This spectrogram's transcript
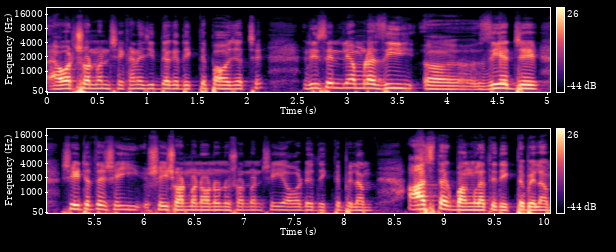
অ্যাওয়ার্ড সম্মান সেখানে জিদ্দাকে দেখতে পাওয়া যাচ্ছে। রিসেন্টলি আমরা জি জিয়ের যে সেইটাতে সেই সেই সম্মান, অনন্য সম্মান সেই অ্যাওয়ার্ডে দেখতে পেলাম। আজ তাক বাংলাতে দেখতে পেলাম।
